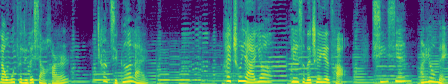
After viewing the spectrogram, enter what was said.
那屋子里的小孩儿唱起歌来：“快出芽哟，绿色的车叶草，新鲜而又美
